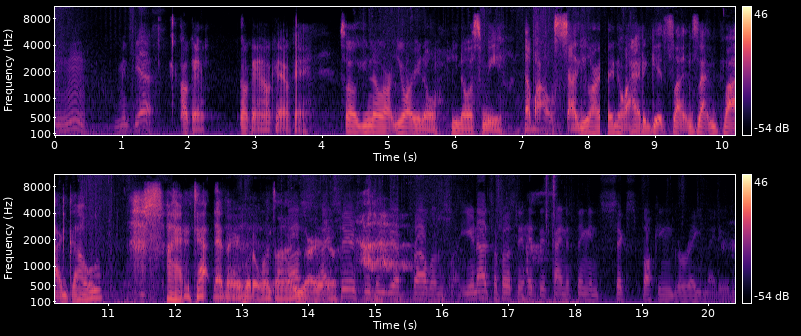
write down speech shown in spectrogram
Mhm. Means yes. Okay. Okay, okay, okay. So, you know, you already know, you know it's me, the boss. So, you already know I had to get something, something before I go. I had to tap that thing for the one time. Boss, You already I know. seriously think you have problems. You're not supposed to hit this kind of thing in sixth fucking grade, my dude.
